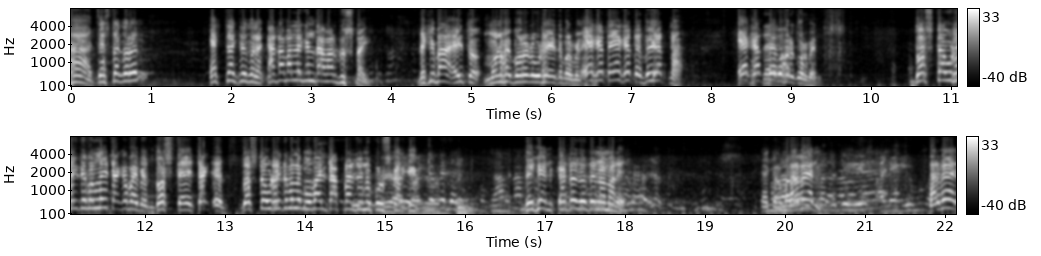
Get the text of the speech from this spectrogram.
হ্যাঁ চেষ্টা করেন। একটা একটা করে। কাটা মারলে কিন্তু আমার দোষ নাই। দেখি বা এই তো মনে হয় বড়টা উঠে যেতে পারবেন। এক হাতে এক হাতে দুই হাত না। এক হাত। ব্যবহার করবেন। দশটা উঠাইতে পারলেই টাকা পাইবেন। দশটা দশটা উঠাইতে পারলে মোবাইলটা আপনার জন্য পুরস্কার দেখেন কাটা যাতে না মারে। পারবেন? পারবেন?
